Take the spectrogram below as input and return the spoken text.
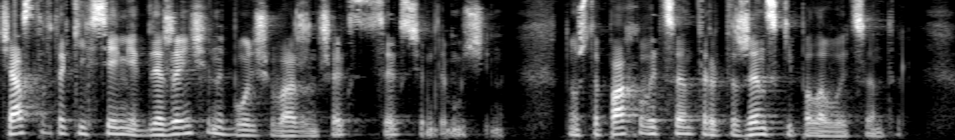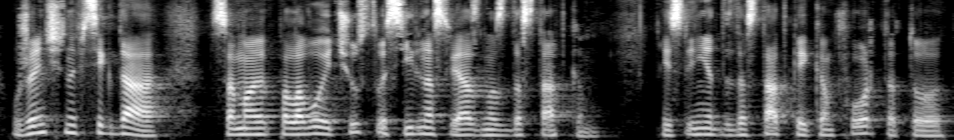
Часто в таких семьях для женщины больше важен секс, секс чем для мужчины. Потому что паховый центр – это женский половой центр. У женщины всегда само половое чувство сильно связано с достатком. Если нет достатка и комфорта, то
